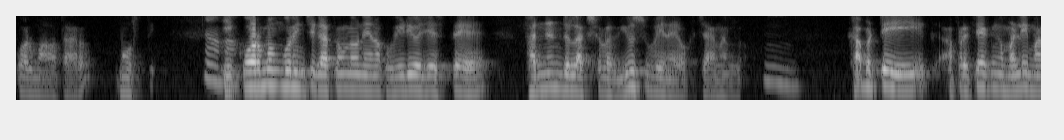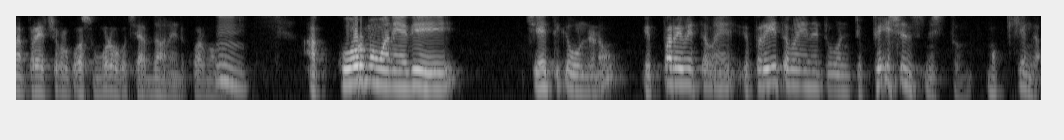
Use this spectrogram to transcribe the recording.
కూర్మావతారం మూర్తి. ఈ కూర్మం గురించి గతంలో నేను ఒక వీడియో చేస్తే పన్నెండు లక్షల వ్యూస్ పోయినాయి ఒక ఛానల్లో. కాబట్టి ప్రత్యేకంగా మళ్ళీ మన ప్రేక్షకుల కోసం కూడా ఒక చేద్దాం నేను కూర్మం. ఆ కూర్మం అనేది చేతికి ఉండడం విపరీతమైన విపరీతమైనటువంటి పేషెన్స్ని ఇస్తుంది ముఖ్యంగా.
